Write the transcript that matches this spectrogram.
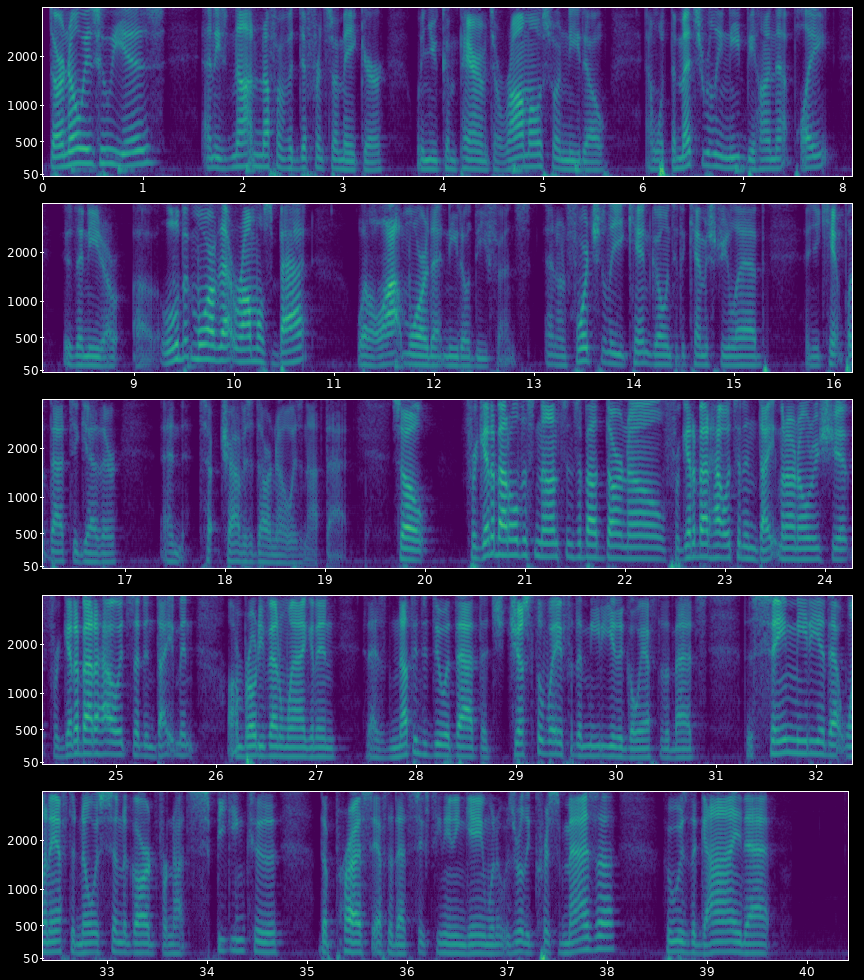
d'Arnaud is who he is, and he's not enough of a difference maker when you compare him to Ramos or Nido. And what the Mets really need behind that plate is they need a, a little bit more of that Ramos bat with a lot more of that Nido defense. And unfortunately, you can't go into the chemistry lab and you can't put that together. And t- Travis d'Arnaud is not that. So Forget about all this nonsense about d'Arnaud. Forget about how it's an indictment on ownership. Forget about how it's an indictment on Brodie Van Wagenen. It has nothing to do with that. That's just the way for the media to go after the Mets. The same media that went after Noah Syndergaard for not speaking to the press after that 16 inning game when it was really Chris Mazza who was the guy that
